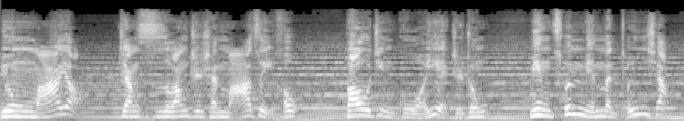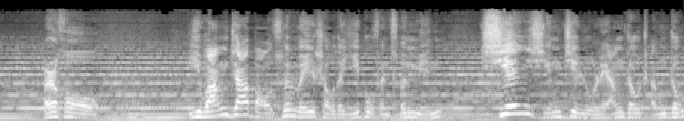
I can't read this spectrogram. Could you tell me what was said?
用麻药将死亡之神麻醉后，包进果叶之中。命村民们吞下，而后以王家堡村为首的一部分村民先行进入凉州城中，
